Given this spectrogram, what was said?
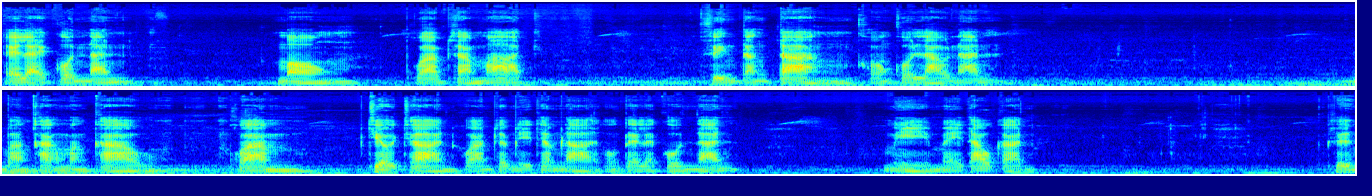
หลายๆคนนั้น มองความสามารถ สิ่งต่างๆของคนเหล่านั้น บางครั้งบางคราว ความเชี่ยวชาญความชำนิชำนาญของแต่ละคนนั้น มีไม่เท่ากัน ซึ่ง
